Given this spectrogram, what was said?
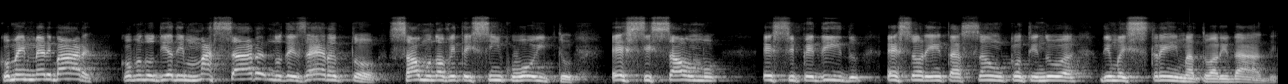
como em Meribar, como no dia de Massar no deserto. Salmo 95, 8. Esse salmo, esse pedido, essa orientação continua de uma extrema atualidade.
